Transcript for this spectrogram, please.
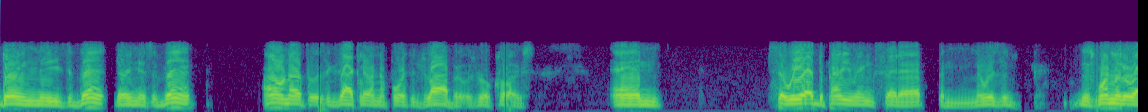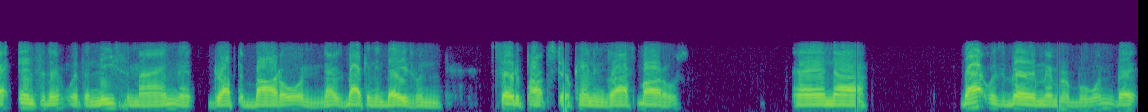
during these event during this event, I don't know if it was exactly on the Fourth of July, but it was real close, and so we had the pony ring set up, and there was a this one little incident with a niece of mine that dropped a bottle, and that was back in the days when soda pop still came in glass bottles, and uh, that was a very memorable one. But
